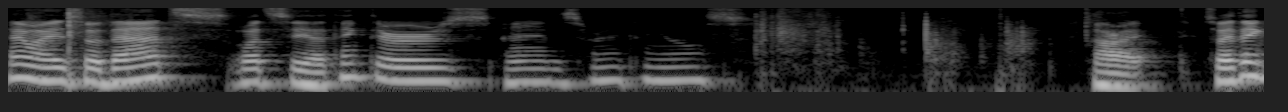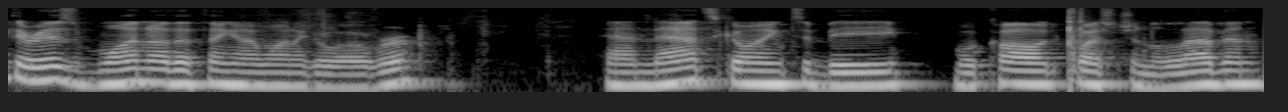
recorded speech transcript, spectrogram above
Anyway, so that's, let's see, I think there's, is there anything else? All right, so I think there is one other thing I want to go over, and that's going to be, we'll call it question 11.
